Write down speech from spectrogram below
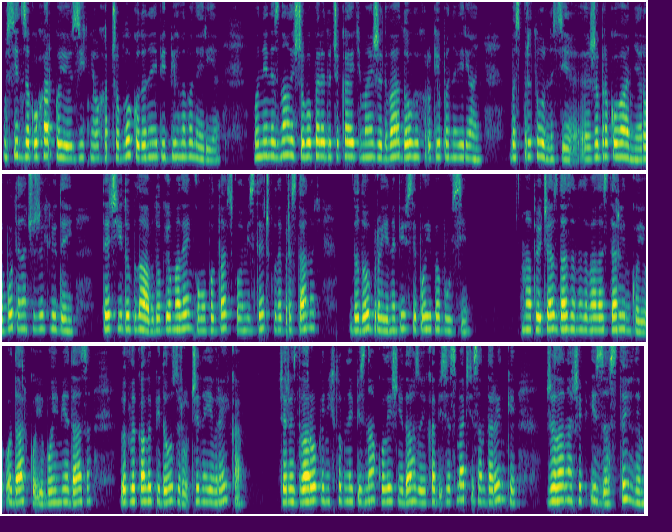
Услід за кухаркою з їхнього харчоблоку до неї підбігла Валерія. Вони не знали, що попереду чекають майже два довгих роки поневірянь, безпритульності, жебракування, роботи на чужих людей, течії до блав, доки в маленькому полтавському містечку не пристануть до доброї, напівсліпої бабусі. На той час Даза називалась Даринкою, Одаркою, бо ім'я Даза викликало підозру, чи не єврейка. Через два роки ніхто б не впізнав колишню Дазу, яка після смерті Сантаринки жила наче б із застиглим,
